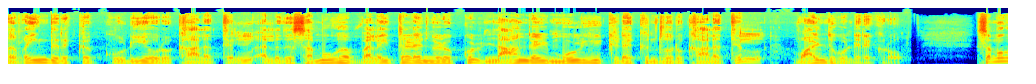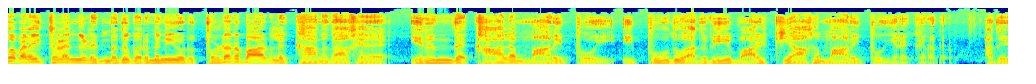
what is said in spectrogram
நிறைந்திருக்கக்கூடிய ஒரு காலத்தில் அல்லது சமூக வலைத்தளங்களுக்குள் நாங்கள் மூழ்கி கிடக்கின்ற ஒரு காலத்தில் வாழ்ந்து கொண்டிருக்கிறோம். சமூக வலைத்தளங்கள் என்பது வெறுமனே ஒரு தொடர்பாடலுக்கானதாக இருந்த காலம் மாறிப்போய் இப்போது அதுவே வாழ்க்கையாக மாறிப்போய் இருக்கிறது அது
